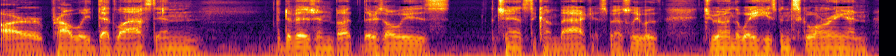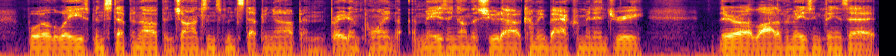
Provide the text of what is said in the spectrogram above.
are probably dead last in the division, but there's always a chance to come back, especially with Drouin the way he's been scoring and Boyle the way he's been stepping up and Johnson's been stepping up and Brayden Point amazing on the shootout coming back from an injury. There are a lot of amazing things that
